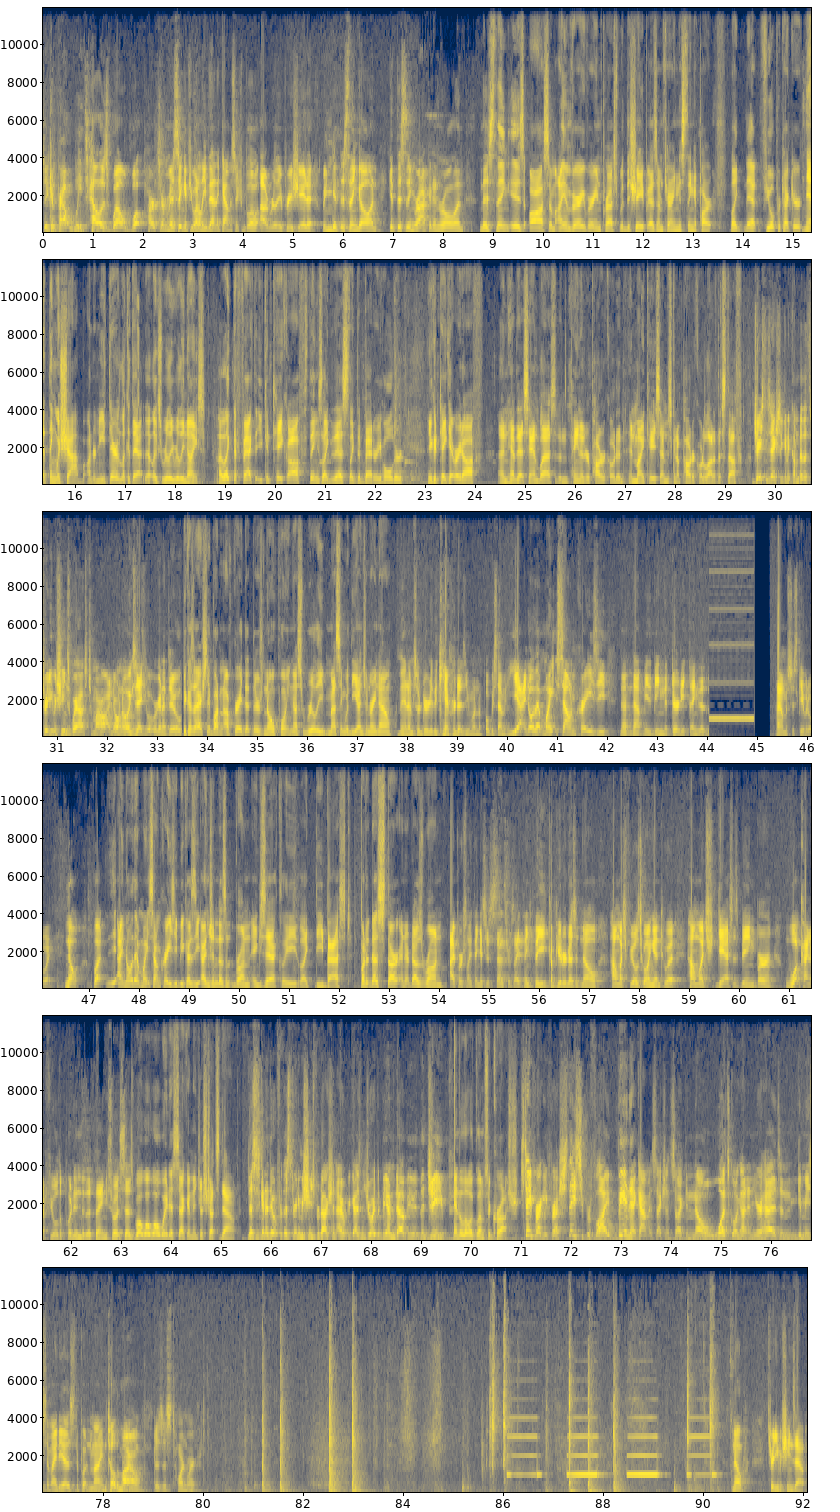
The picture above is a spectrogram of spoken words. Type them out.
So you can probably tell as well what parts are missing. If you want to leave that in the comment section below, I would really appreciate it. We can get this thing going, get this thing rocking and rolling. This thing is awesome. I am very, very impressed with the shape as I'm tearing this thing apart. Like that fuel protector, that thing was shot, but underneath there, look at that. That looks really, really nice. I like the fact that you can take off things like this, like the battery holder. You can take that right off and have that sandblasted and painted or powder coated. In my case, I'm just gonna powder coat a lot of this stuff. Jason's actually gonna come to the 3D Machines warehouse tomorrow. I don't know exactly what we're gonna do because I actually bought an upgrade that there's no point in us really messing with the engine right now. Man, I'm so dirty, the camera doesn't even wanna focus on me. Yeah, I know that might sound crazy. Not, not me being the dirty thing that I almost just gave it away. No, but the, I know that might sound crazy because the engine doesn't run exactly like the best. But it does start and it does run. I personally think it's just sensors. I think the computer doesn't know how much fuel is going into it, how much gas is being burnt, what kind of fuel to put into the thing. So it says, whoa, whoa, whoa, wait a second, it just shuts down. This is gonna do it for this 3D Machines production. I hope you guys enjoyed the BMW, the Jeep, and a little glimpse of Crush. Stay froggy fresh, stay super fly, be in that comment section so I can know what's going on in your heads and give me some ideas to put in mind. Until tomorrow, does this horn work? Nope. 3D Machine's out.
